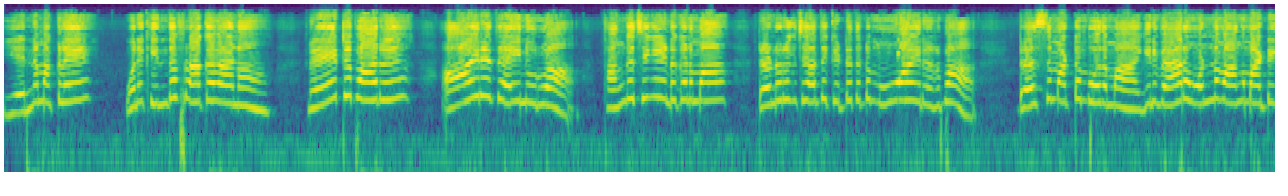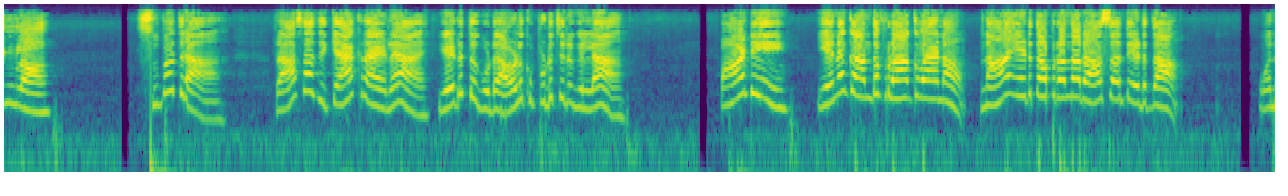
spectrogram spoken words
என்ன மக்களே உனக்கு இந்த ஃப்ராக்கா வேணும். ரேட்டு பாரு ஆயிரத்தி ஐநூறு ரூபா தங்கச்சிங்க எடுக்கணுமா ரெண்டு ரூபாய்க்கு சேர்த்து கிட்டத்தட்ட மூவாயிரம் ரூபாய் Dress மட்டும் போதுமா இனி வேற ஒண்ணும் வாங்க மாட்டீங்களா சுபத்ரா ராசாதி கேக்குறாயில எடுத்து கொடு அவளுக்கு பிடிச்சிருக்குல்ல பாட்டி எனக்கு அந்த ஃப்ராக் வேணும் நான் எடுத்த அப்புறம் தான் ராசாத்தி எடுத்தான் உன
